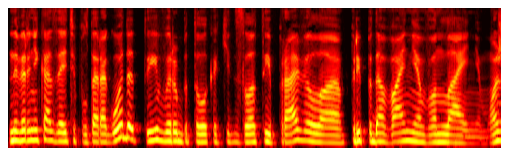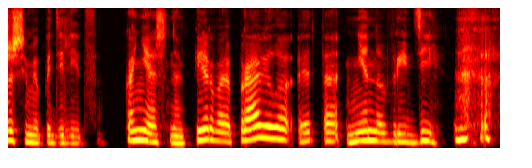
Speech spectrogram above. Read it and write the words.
Наверняка за эти полтора года ты выработала какие-то золотые правила преподавания в онлайне. Можешь ими поделиться? Конечно. Первое правило — это не навреди.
